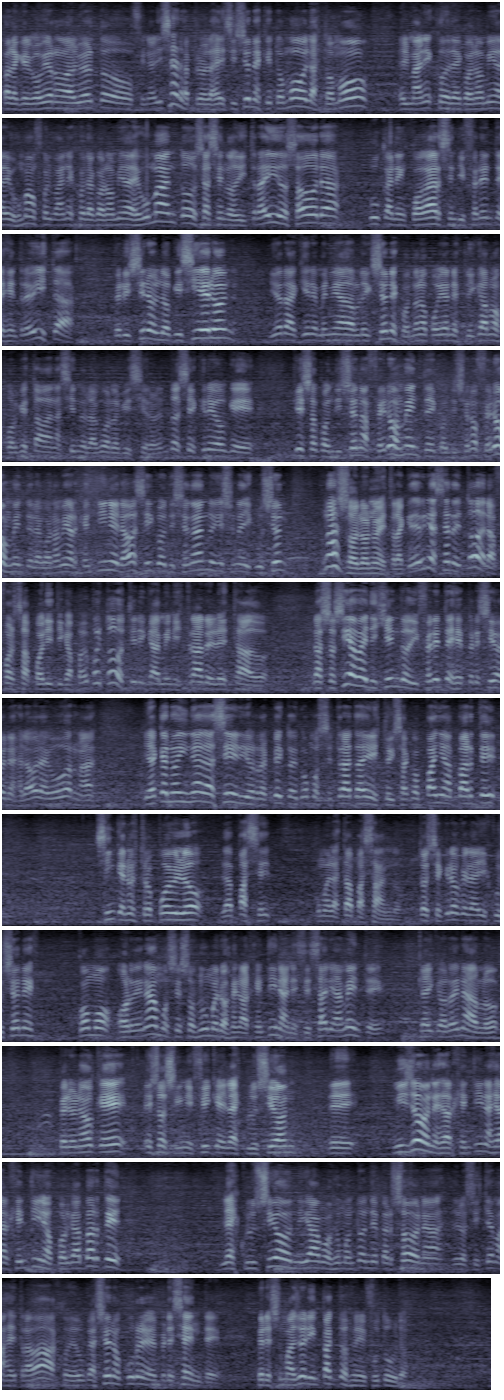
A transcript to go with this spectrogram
para que el gobierno de Alberto finalizara. Pero las decisiones que tomó, las tomó. El manejo de la economía de Guzmán fue el manejo de la economía de Guzmán. Todos se hacen los distraídos ahora, buscan enjuagarse en diferentes entrevistas, pero hicieron lo que hicieron y ahora quieren venir a dar lecciones cuando no podían explicarnos por qué estaban haciendo el acuerdo que hicieron. Entonces creo que eso condiciona ferozmente, condicionó ferozmente la economía argentina y la va a seguir condicionando y es una discusión no solo nuestra, que debería ser de todas las fuerzas políticas, porque después todos tienen que administrar el Estado. La sociedad va eligiendo diferentes expresiones a la hora de gobernar y acá no hay nada serio respecto de cómo se trata esto y se acompaña aparte sin que nuestro pueblo la pase como la está pasando. Entonces creo que la discusión es cómo ordenamos esos números en la Argentina, necesariamente que hay que ordenarlo, pero no que eso signifique la exclusión de millones de argentinas y argentinos, porque aparte la exclusión, digamos, de un montón de personas de los sistemas de trabajo, de educación, ocurre en el presente, pero su mayor impacto es en el futuro.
